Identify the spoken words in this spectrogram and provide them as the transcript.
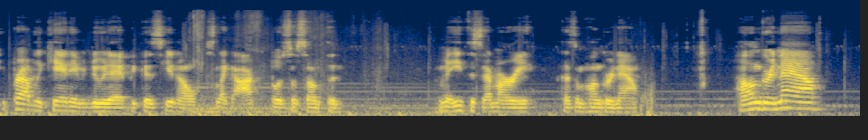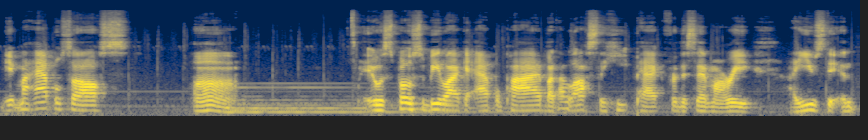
You probably can't even do that because, you know, it's like octopus or something. I'm gonna eat this MRE because I'm hungry now. Hungry now. Get my applesauce. Uh. It was supposed to be like an apple pie, but I lost the heat pack for this MRE. I used it in,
